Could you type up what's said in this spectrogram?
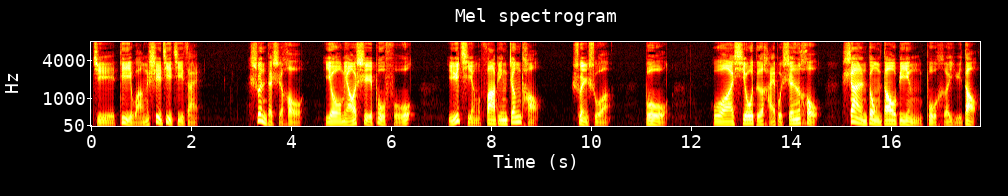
据《帝王世纪》记载，舜的时候有苗氏不服。余请发兵征讨，舜说：“不，我修德还不深厚，善动刀兵，不合于道。”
